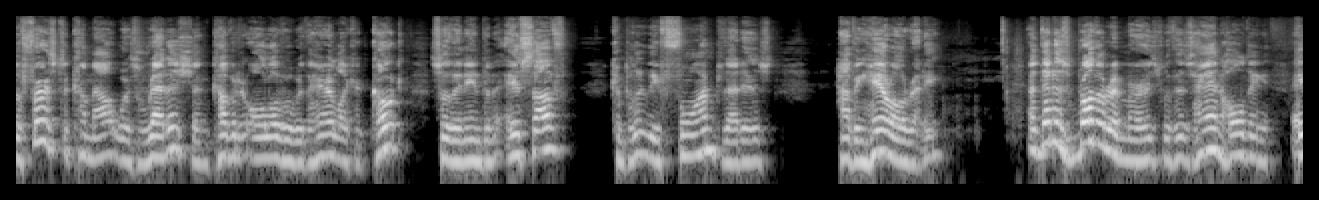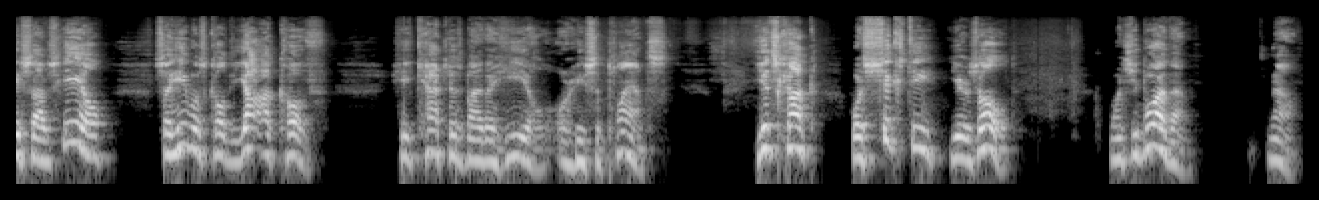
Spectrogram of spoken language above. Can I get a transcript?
The first to come out was reddish and covered it all over with hair like a coat, so they named him Esav, completely formed, that is, having hair already. And then his brother emerged with his hand holding Esav's heel, so he was called Yaakov. He catches by the heel, or he supplants. Yitzchak was 60 years old when she bore them. Now,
